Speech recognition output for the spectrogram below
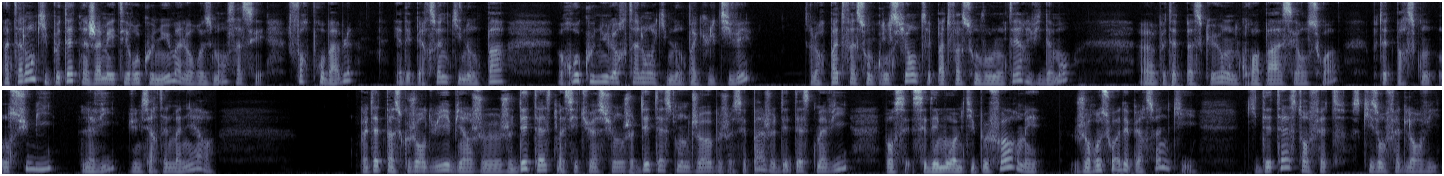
un talent qui peut-être n'a jamais été reconnu malheureusement, ça c'est fort probable. Il y a des personnes qui n'ont pas reconnu leur talent et qu'ils n'ont pas cultivé. Alors pas de façon consciente et pas de façon volontaire évidemment. Euh, peut-être parce qu'on ne croit pas assez en soi. Peut-être parce qu'on subit la vie d'une certaine manière. Peut-être parce qu'aujourd'hui, eh bien, je, déteste ma situation, je déteste mon job, je sais pas, je déteste ma vie. Bon, c'est des mots un petit peu forts, mais je reçois des personnes qui, qui détestent en fait ce qu'ils ont fait de leur vie.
